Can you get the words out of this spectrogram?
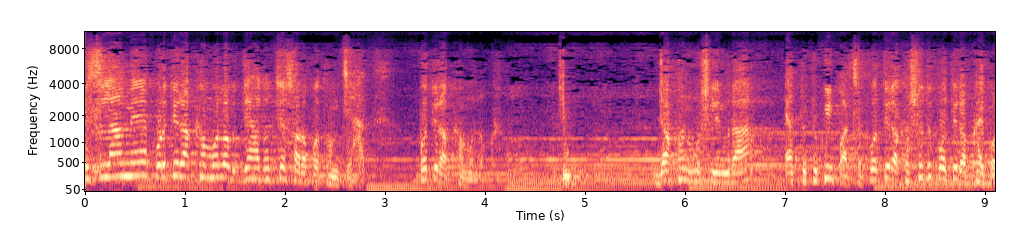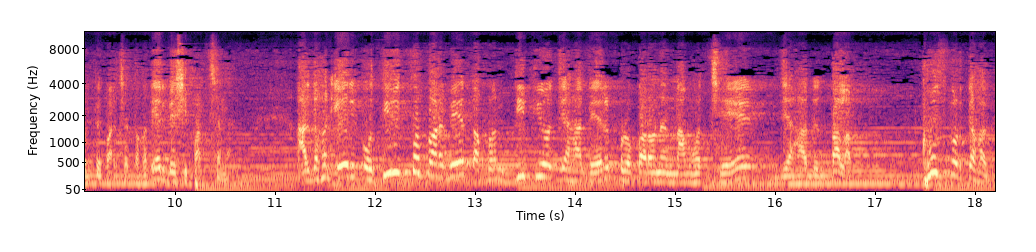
ইসলামে প্রতিরক্ষামূলক জেহাদ হচ্ছে সর্বপ্রথম জেহাদ। প্রতিরক্ষামূলক। যখন মুসলিমরা এতটুকুই পারছে, প্রতিরক্ষা, শুধু প্রতিরক্ষাই করতে পারছে, তখন এর বেশি পাচ্ছে না। আর যখন এর অতিরিক্ত পারবে, তখন দ্বিতীয় জেহাদের প্রকরণের নাম হচ্ছে জেহাদের তালাব। খোঁজ করতে হবে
